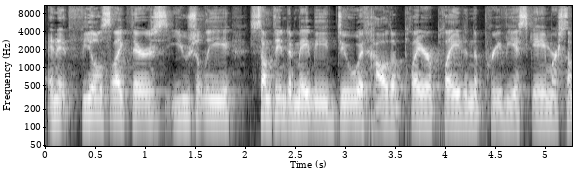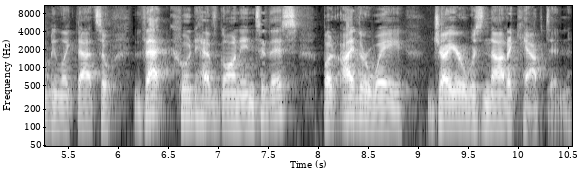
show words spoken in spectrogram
and it feels like there's usually something to maybe do with how the player played in the previous game or something like that. So that could have gone into this, but either way, Jaire was not a captain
